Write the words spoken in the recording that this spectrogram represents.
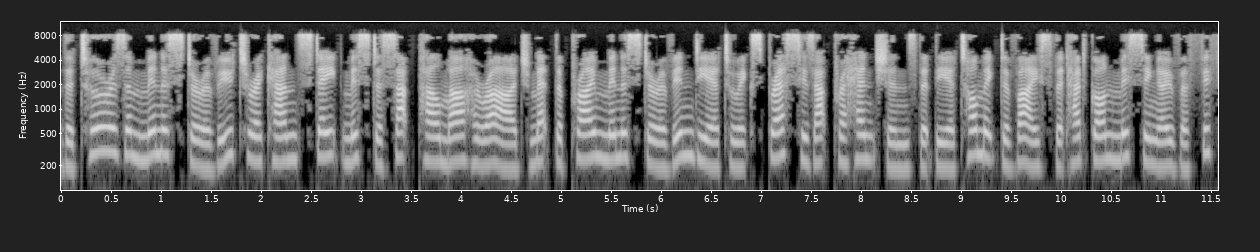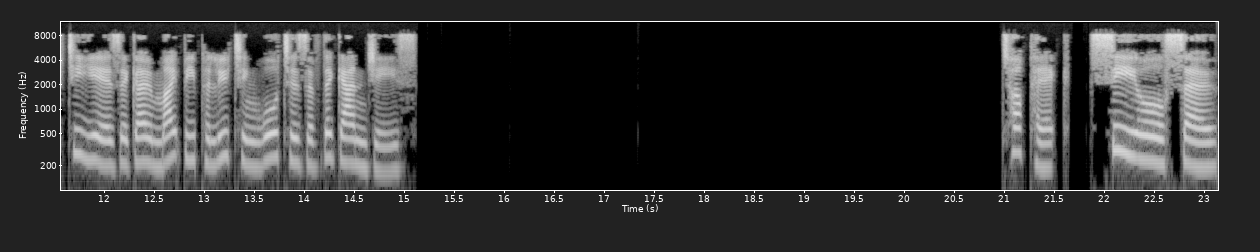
the Tourism Minister of Uttarakhand State Mr Satpal Maharaj met the Prime Minister of India to express his apprehensions that the atomic device that had gone missing over 50 years ago might be polluting waters of the Ganges. See also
